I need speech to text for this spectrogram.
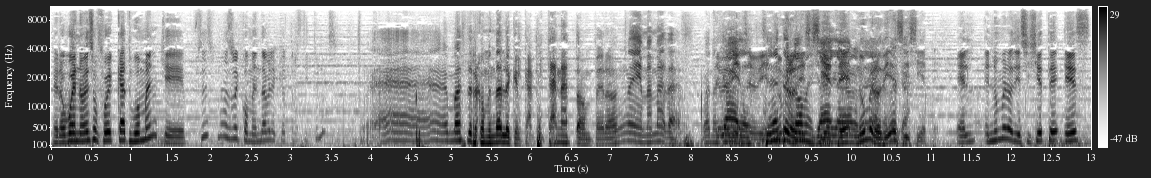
Pero bueno, eso fue Catwoman, que pues, es más recomendable que otros títulos. Eh, más recomendable que el Capitán Atom, pero eh, mamadas. Bueno, Se ya, bien, se bien. Número tomen, ya, 17, ya, ya, número ya, ya. 17. El, el número 17 es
